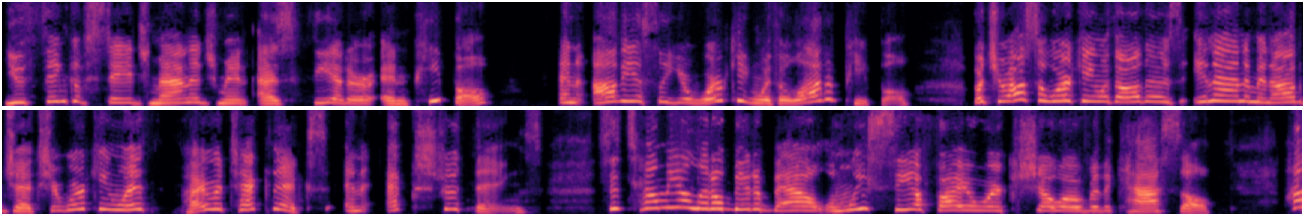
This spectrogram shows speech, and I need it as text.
you think of stage management as theater and people and obviously you're working with a lot of people but you're also working with all those inanimate objects. You're working with pyrotechnics and extra things. So tell me a little bit about when we see a fireworks show over the castle, how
